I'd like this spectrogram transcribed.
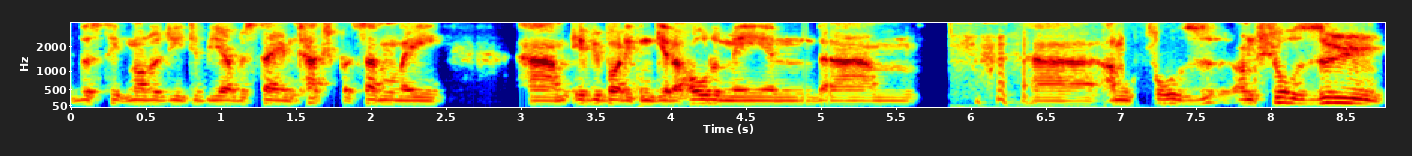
this technology to be able to stay in touch, but suddenly um, everybody can get a hold of me, and um, uh, I'm sure I'm sure Zoom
